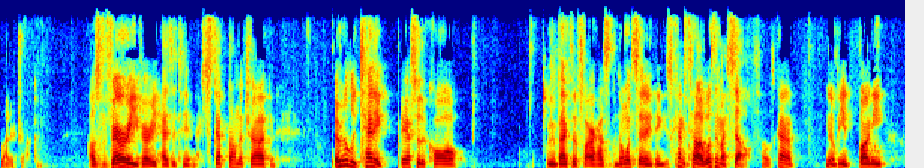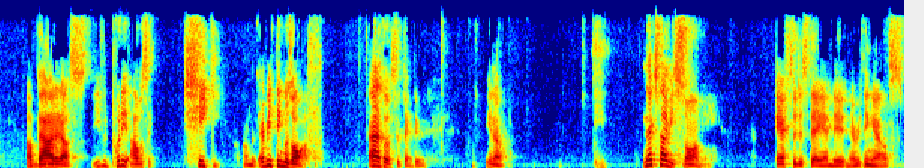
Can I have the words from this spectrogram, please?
ladder truck. I was very very hesitant. I stepped on the truck, and the lieutenant after the call, we went back to the firehouse. No one said anything. Just kind of tell I wasn't myself. I was kind of you know being funny about it. I was even putting. I was like shaky. On the, everything was off. I thought it was a bad dude. You know. He, next time he saw me, after this day ended and everything else,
